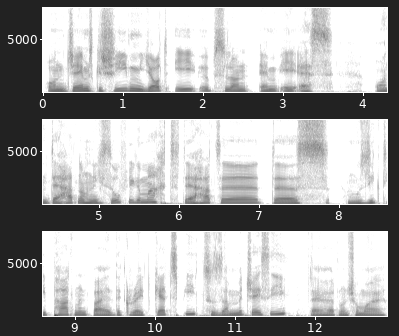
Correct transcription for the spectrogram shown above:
und James geschrieben J-E-Y-M-E-S. Und der hat noch nicht so viel gemacht. Der hatte das Musikdepartment bei The Great Gatsby zusammen mit JC. Da hört man schon mal,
